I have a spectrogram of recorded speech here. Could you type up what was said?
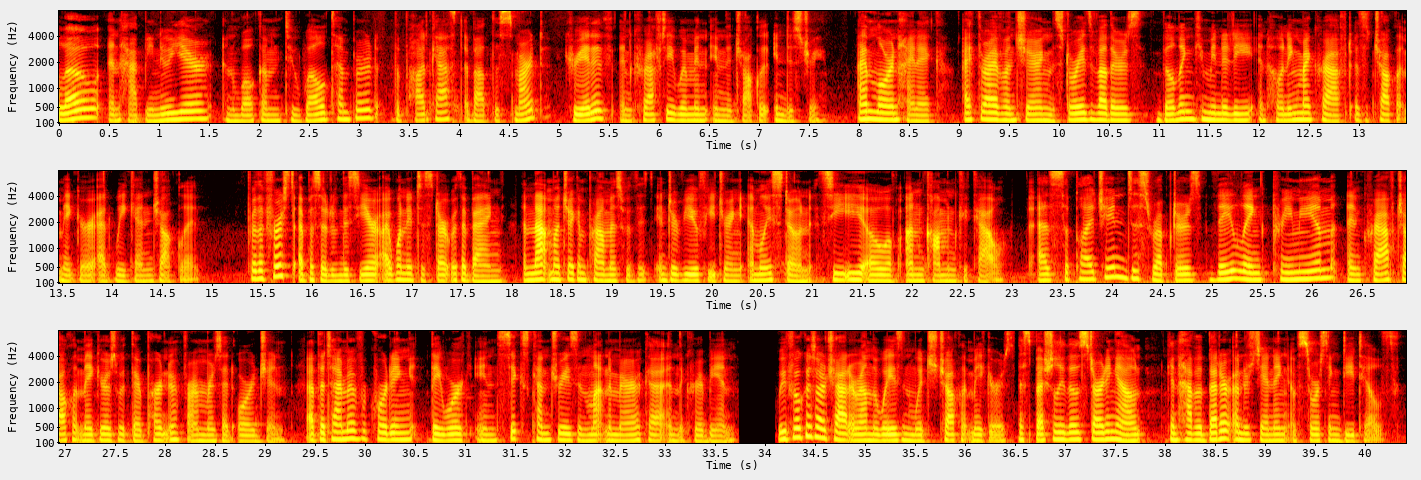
Hello and Happy New Year, and welcome to Well Tempered, the podcast about the smart, creative, and crafty women in the chocolate industry. I'm Lauren Heineck. I thrive on sharing the stories of others, building community, and honing my craft as a chocolate maker at Weekend Chocolate. For the first episode of this year, I wanted to start with a bang, and that much I can promise with this interview featuring Emily Stone, CEO of Uncommon Cacao, as supply chain disruptors, they link premium and craft chocolate makers with their partner farmers at origin. At the time of recording, they work in six countries in Latin America and the Caribbean. We focus our chat around the ways in which chocolate makers, especially those starting out, can have a better understanding of sourcing details.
